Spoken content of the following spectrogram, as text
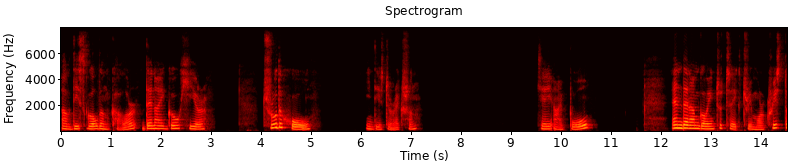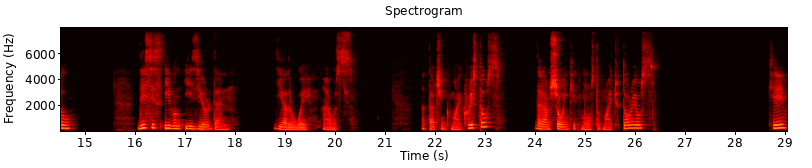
of this golden color. Then I go here through the hole in this direction. Okay, I pull. And then I'm going to take three more crystal. This is even easier than the other way I was attaching my crystals that I'm showing in most of my tutorials. Okay.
